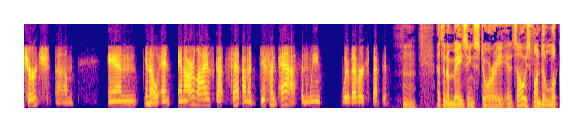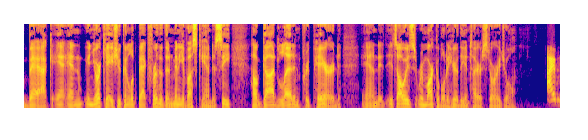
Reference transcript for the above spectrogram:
church. Um, and you know, and and our lives got set on a different path than we would have ever expected. Hmm. That's an amazing story, and it's always fun to look back. And, and, in your case, you can look back further than many of us can to see how God led and prepared. And it, it's always remarkable to hear the entire story, Joel. I'm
